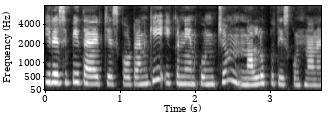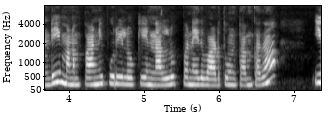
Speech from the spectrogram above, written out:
ఈ రెసిపీ తయారు చేసుకోవడానికి ఇక్కడ నేను కొంచెం నల్లుప్పు తీసుకుంటున్నానండి. మనం పానీపూరిలోకి నల్లుప్పు అనేది వాడుతూ ఉంటాం కదా ఈ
